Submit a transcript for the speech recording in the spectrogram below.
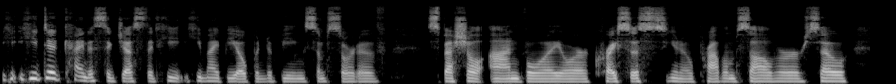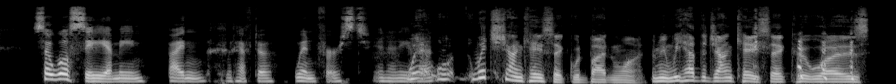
he, he did kind of suggest that he he might be open to being some sort of special envoy or crisis, you know, problem solver. So, so we'll see. I mean, Biden would have to win first in any event. which John Kasich would Biden want? I mean, we had the John Kasich who was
